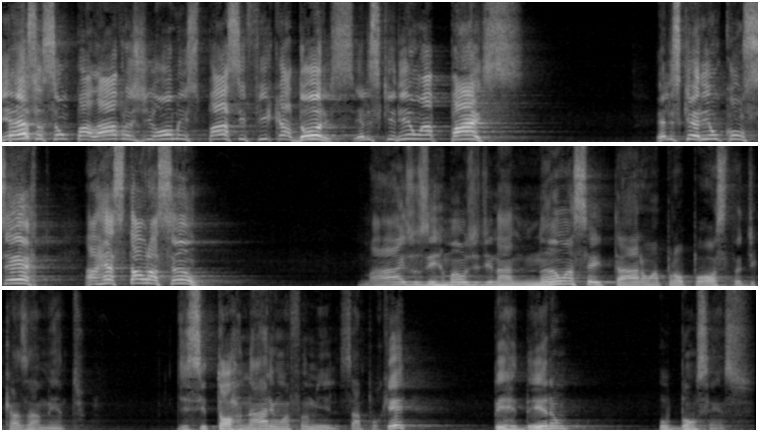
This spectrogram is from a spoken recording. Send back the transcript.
E essas são palavras de homens pacificadores. Eles queriam a paz. Eles queriam o conserto, a restauração. Mas os irmãos de Diná não aceitaram a proposta de casamento, de se tornarem uma família. Sabe por quê? Perderam o bom senso.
